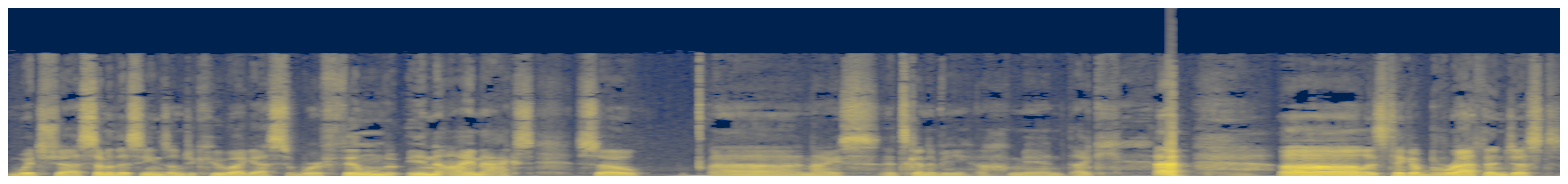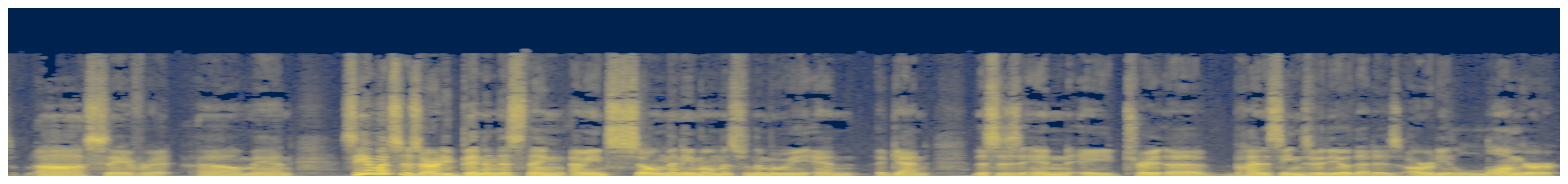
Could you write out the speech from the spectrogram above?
which uh, some of the scenes on Jakku, I guess, were filmed in IMAX. So, ah, nice. It's going to be, oh man, like, oh, let's take a breath and just uh, savor it. Oh man. See how much there's already been in this thing? I mean, so many moments from the movie, and again, this is in a tra- uh, behind the scenes video that is already longer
